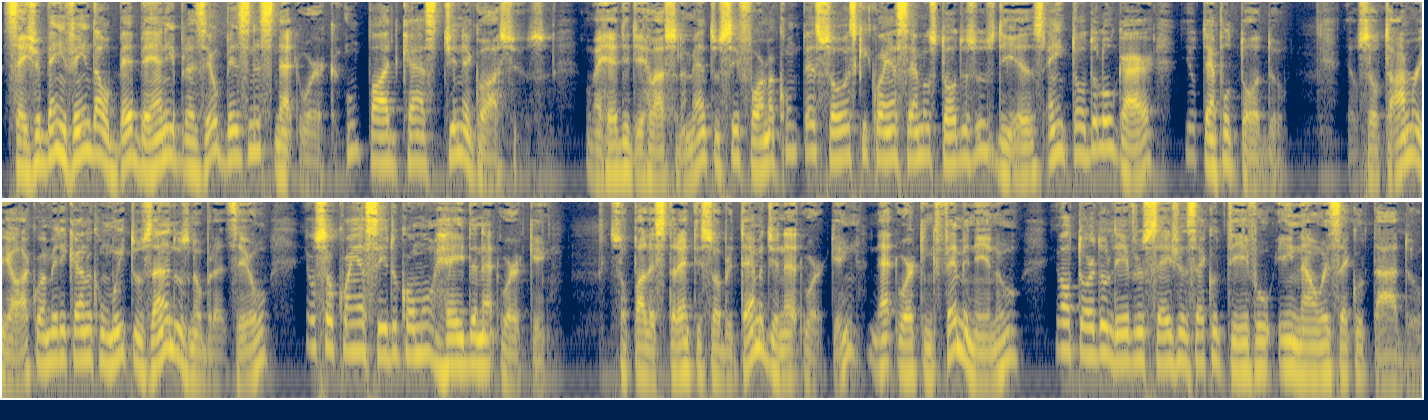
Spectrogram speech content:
Seja bem-vindo ao BBN Brasil Business Network, um podcast de negócios. Uma rede de relacionamentos se forma com pessoas que conhecemos todos os dias, em todo lugar e o tempo todo. Eu sou Tom Rioch, um americano com muitos anos no Brasil. Eu sou conhecido como o Rei do Networking. Sou palestrante sobre tema de networking, networking feminino e o autor do livro Seja Executivo e Não Executado.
